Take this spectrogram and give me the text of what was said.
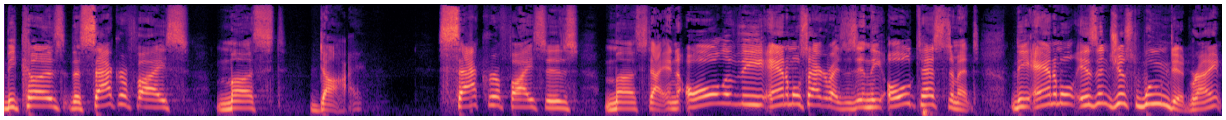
because the sacrifice must die. Sacrifices must die. And all of the animal sacrifices in the Old Testament, the animal isn't just wounded, right?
